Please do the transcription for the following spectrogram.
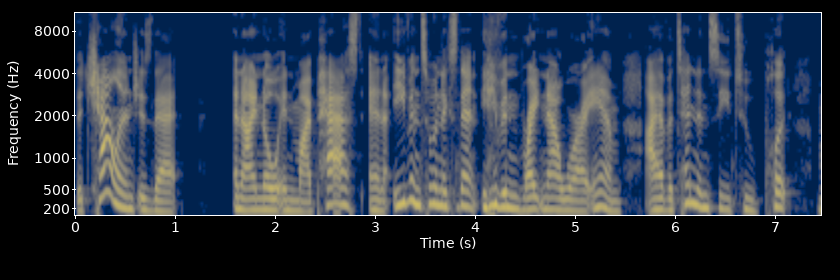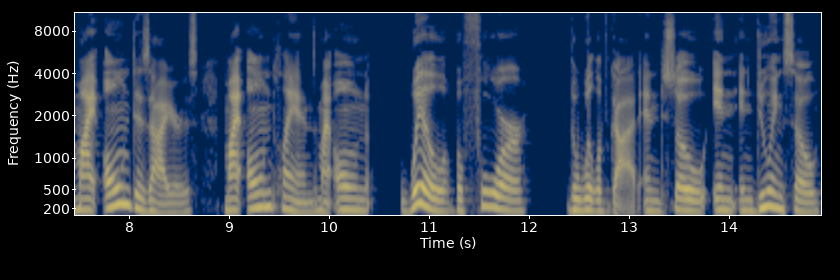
The challenge is that and I know in my past, and even to an extent, even right now where I am, I have a tendency to put my own desires, my own plans, my own will before the will of God. And so in in doing so,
